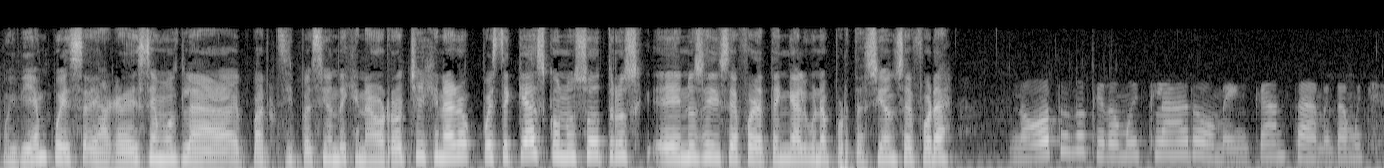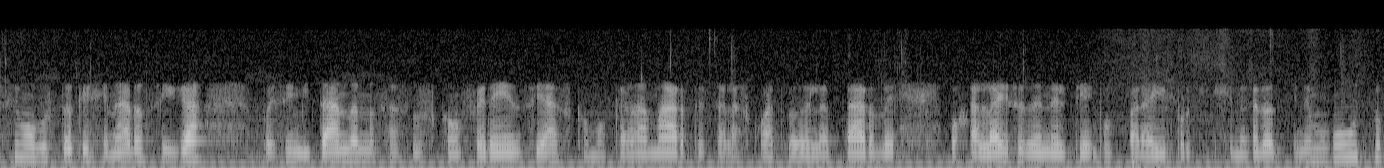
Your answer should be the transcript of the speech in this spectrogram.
Muy bien, pues eh, agradecemos la participación de Genaro Rocha. Y Genaro, pues te quedas con nosotros. Eh, no sé si Sephora tenga alguna aportación, Sephora. No, todo quedó muy claro, me encanta, me da muchísimo gusto que Genaro siga pues invitándonos a sus conferencias como cada martes a las 4 de la tarde. Ojalá y se den el tiempo para ir porque Genaro tiene mucho,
